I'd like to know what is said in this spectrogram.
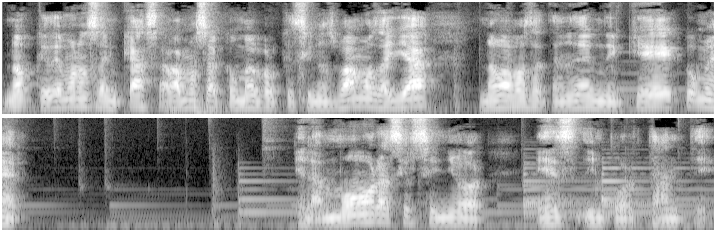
no, quedémonos en casa, vamos a comer, porque si nos vamos allá, no vamos a tener ni qué comer. El amor hacia el Señor es importante.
